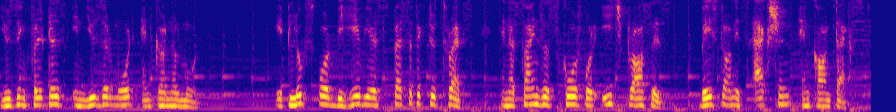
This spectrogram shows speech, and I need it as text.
using filters in user mode and kernel mode. It looks for behavior specific to threats and assigns a score for each process based on its action and context.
